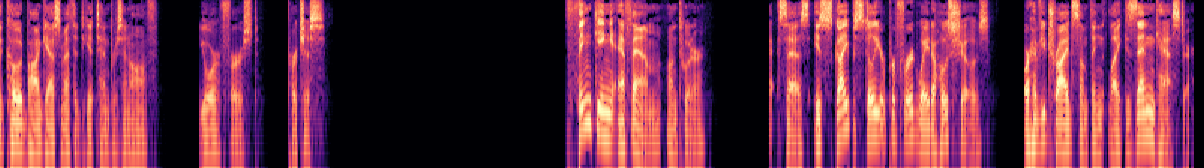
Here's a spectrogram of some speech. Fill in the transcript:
the code podcast method to get 10% off your first purchase. Thinking FM on Twitter says, Is Skype still your preferred way to host shows, or have you tried something like Zencastr?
